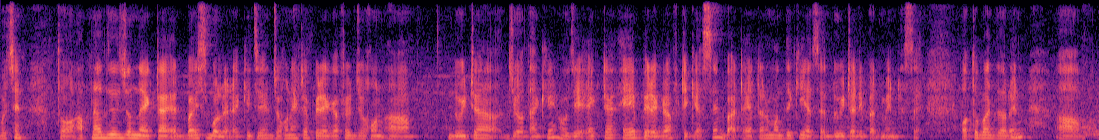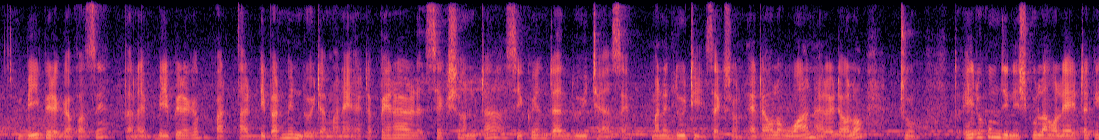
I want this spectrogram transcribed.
বুঝছেন? তো আপনাদের জন্য একটা অ্যাডভাইস বলে রাখি যে, যখন একটা প্যারাগ্রাফের যখন দুইটা যে থাকে, ওই যে একটা এ প্যারাগ্রাফ ঠিক আছে বাট এটার মধ্যে কি আছে? দুইটা ডিপার্টমেন্ট আছে। অথবা ধরেন বি প্যারাগ্রাফ আছে, তাহলে বি প্যারাগ্রাফ বাট তার ডিপার্টমেন্ট দুইটা মানে একটা প্যারার সেকশনটা, সিকোয়েন্সটা দুইটা আছে মানে দুইটি সেকশন। এটা হলো ওয়ান আর এটা হলো টু তো এইরকম জিনিসগুলো হলে এটাকে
